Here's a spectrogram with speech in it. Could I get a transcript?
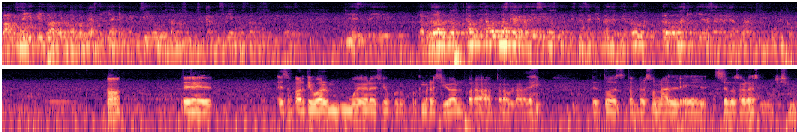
vamos a seguir viendo a Bernardo Castilla, que me sigue gustando su música, me siguen gustando sus videos. Este, la verdad, estamos, más que agradecidos porque estés aquí en Radio T-Rock. ¿Algo más que quieras agregar para nuestro público? No, eh, esa parte igual muy agradecido por, porque me reciban para, para hablar de, de, todo esto tan personal. Eh, se los agradezco muchísimo.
